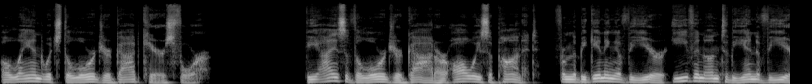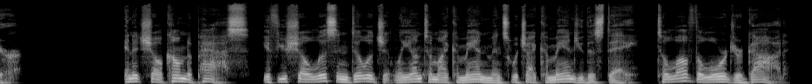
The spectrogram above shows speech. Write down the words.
a land which the Lord your God cares for. The eyes of the Lord your God are always upon it, from the beginning of the year even unto the end of the year. And it shall come to pass, if you shall listen diligently unto my commandments which I command you this day, to love the Lord your God,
